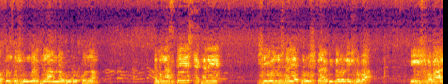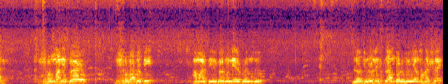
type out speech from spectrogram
অত্যন্ত সুন্দর খেলা আমরা উপভোগ করলাম। এবং আজকে এখানে সেই অনুসারে পুরস্কার বিতরণী সভা। এই সভার সম্মানিত সভাপতি আমার দীর্ঘদিনের বন্ধু নজরুল ইসলাম বড়ভূইয়া মহাশয়।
